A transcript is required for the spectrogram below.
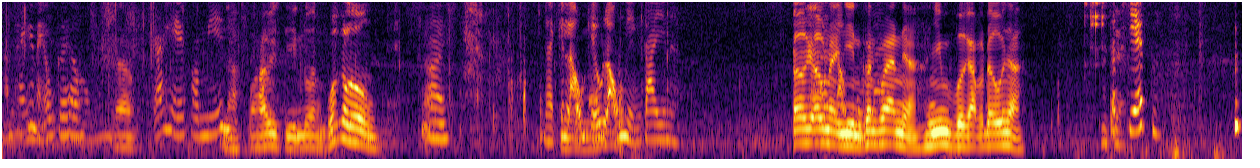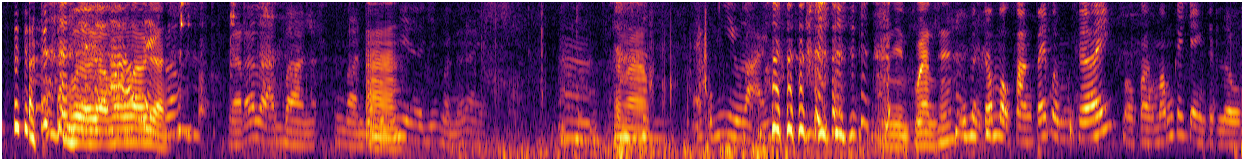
anh thấy cái này ok không? Nào, cá he kho mía. Nào. Quá uy tín luôn, quốc luôn. Rồi. Là cái lẩu kiểu lẩu miền tây nè. Ơ cái ông này nhìn quen quen nhỉ, hình như vừa gặp ở đâu nhỉ? Tấp chép Vừa gặp ở đâu nhỉ dạ đó là anh bền anh bền À. với, với mình ở đây. À, Thế nào, đây cũng nhiều loại. Nhìn quen thế. Với mình có một phần tép bông khế một phần mắm cái chèn thịt luộc.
